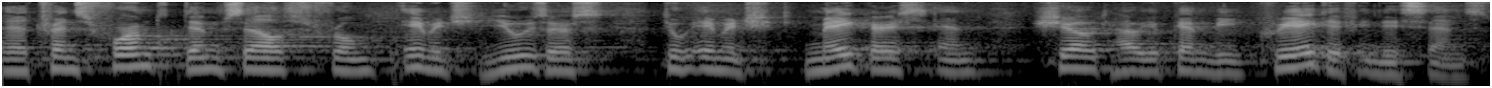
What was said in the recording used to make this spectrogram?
uh, transformed themselves from image users to image makers and showed how you can be creative in this sense.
